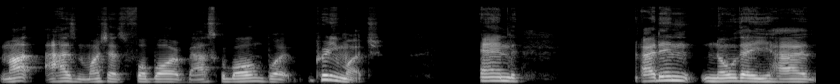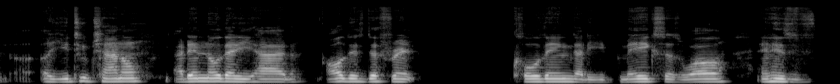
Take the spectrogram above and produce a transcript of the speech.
not as much as football or basketball, but pretty much. And I didn't know that he had a YouTube channel. I didn't know that he had all this different clothing that he makes as well and his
